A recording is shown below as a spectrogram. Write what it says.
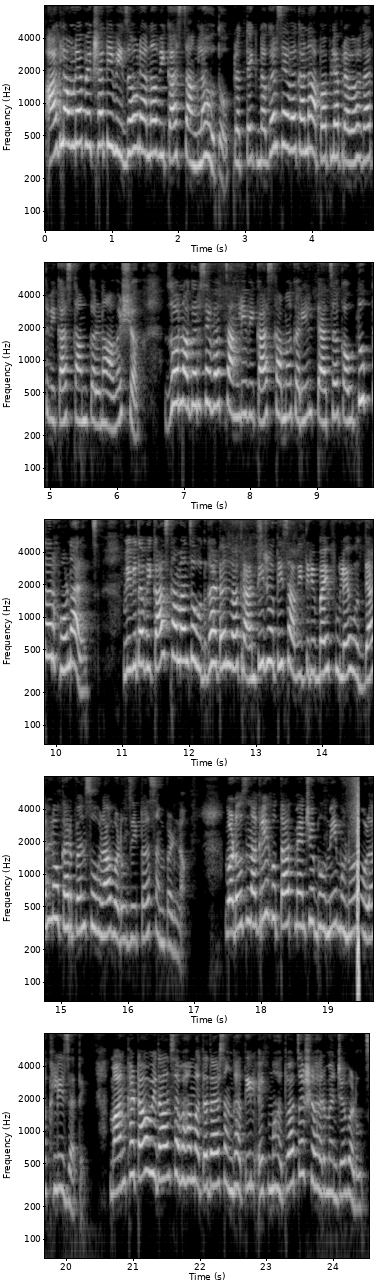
आग लावण्यापेक्षा ती विझवण्यानं विकास चांगला होतो. प्रत्येक नगरसेवकानं आपापल्या प्रभागात विकास काम करणं आवश्यक. जो नगरसेवक चांगली विकास कामं करील त्याचं कौतुक तर होणारच. विविध विकास कामांचं उद्घाटन व क्रांतीज्योती सावित्रीबाई फुले उद्यान लोकार्पण सोहळा वडूज इथं संपन्न. वडोज नगरी हुतात्म्यांची भूमी म्हणून ओळखली जाते. मानखटाव विधानसभा मतदारसंघातील एक महत्त्वाचं शहर म्हणजे वडूज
